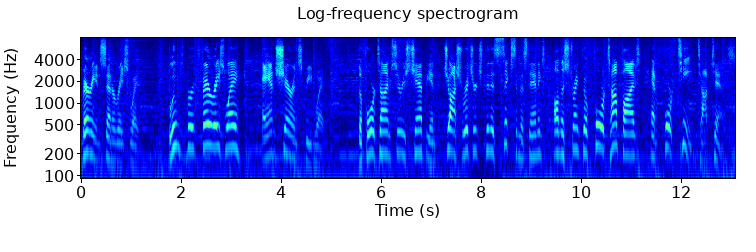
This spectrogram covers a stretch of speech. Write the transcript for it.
Marion Center Raceway, Bloomsburg Fair Raceway, and Sharon Speedway. The four time series champion, Josh Richards, finished sixth in the standings on the strength of four top fives and 14 top tens.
